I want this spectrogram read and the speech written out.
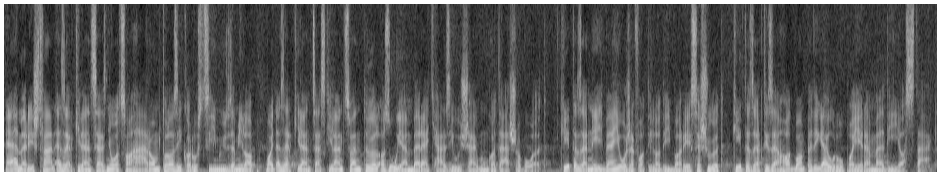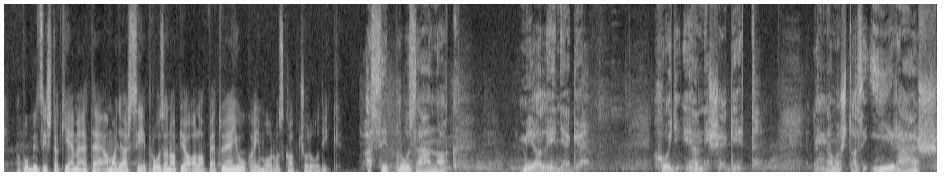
Elmer István 1983-tól az Ikarus című üzemilap, majd 1990-től az Új Ember egyházi újság munkatársa volt. 2004-ben József Attila díjban részesült, 2016-ban pedig európai éremmel díjazták. A publicista kiemelte, a Magyar Szépróza napja alapvetően Jókai Morhoz kapcsolódik. A szép prózának mi a lényege? Hogy élni segít. Na most az írás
